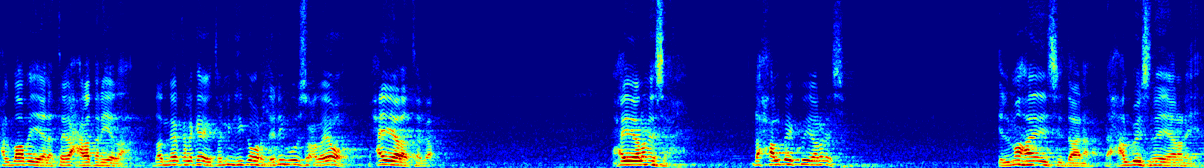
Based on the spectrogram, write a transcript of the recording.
xalbaaba yeelatayba xaladan iyada ah dad meel kale ka eegto ninkii ka hortay ninkii u socday o maxay yeelatayba maxay yeelanaysaa? Dhaxal bay ku yeelanaysaa. Ilmaha ay sidaana dhaxal bu isna yeelanaya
